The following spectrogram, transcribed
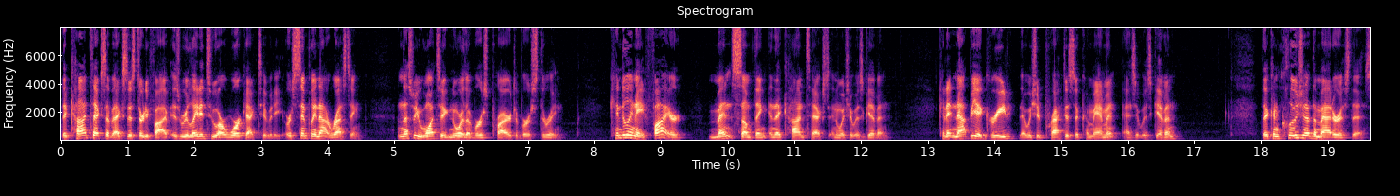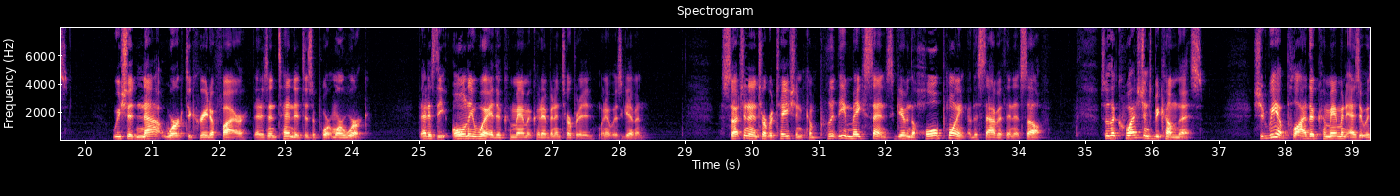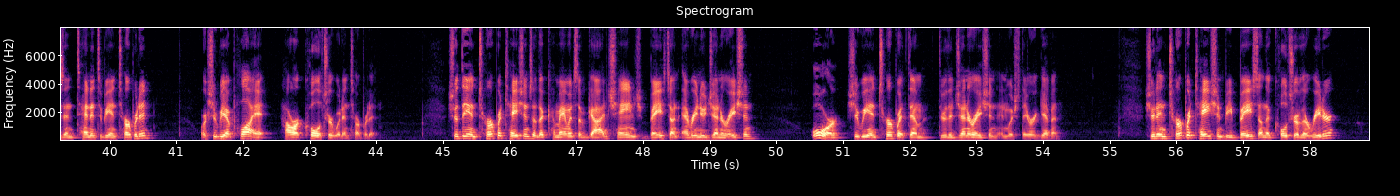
The context of Exodus 35 is related to our work activity, or simply not resting, unless we want to ignore the verse prior to verse 3. Kindling a fire meant something in the context in which it was given. Can it not be agreed that we should practice a commandment as it was given? The conclusion of the matter is this. We should not work to create a fire that is intended to support more work. That is the only way the commandment could have been interpreted when it was given. Such an interpretation completely makes sense given the whole point of the Sabbath in itself. So the questions become this. Should we apply the commandment as it was intended to be interpreted? Or should we apply it how our culture would interpret it? Should the interpretations of the commandments of God change based on every new generation? Or should we interpret them through the generation in which they were given? Should interpretation be based on the culture of the reader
